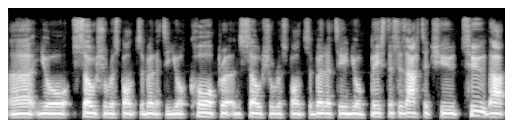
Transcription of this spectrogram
uh, your social responsibility, your corporate and social responsibility, and your business's attitude to that,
